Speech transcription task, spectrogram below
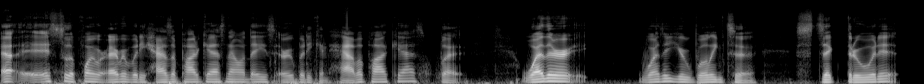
uh, it's to the point where everybody has a podcast nowadays. Everybody can have a podcast, but whether whether you're willing to stick through with it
